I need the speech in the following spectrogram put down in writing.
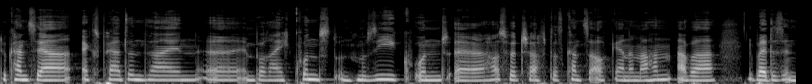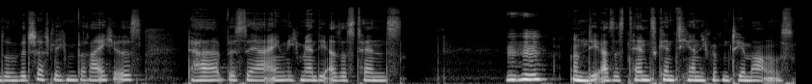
du kannst ja Expertin sein äh, im Bereich Kunst und Musik und äh, Hauswirtschaft, das kannst du auch gerne machen, aber weil das in so einem wirtschaftlichen Bereich ist, da bist du ja eigentlich mehr die Assistenz. Mhm. Und die Assistenz kennt sich ja nicht mit dem Thema aus.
